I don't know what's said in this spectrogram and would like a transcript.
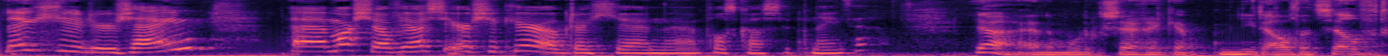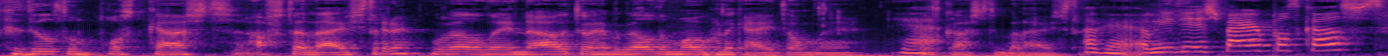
Leuk dat jullie er zijn. Uh, Marcel, voor jou is het de eerste keer ook dat je een podcast opneemt, hè? Ja, en dan moet ik zeggen, ik heb niet altijd zelf het geduld om podcasts af te luisteren. Hoewel in de auto heb ik wel de mogelijkheid om ja. podcasts te beluisteren. Oké, okay, ook niet de Inspire podcast?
